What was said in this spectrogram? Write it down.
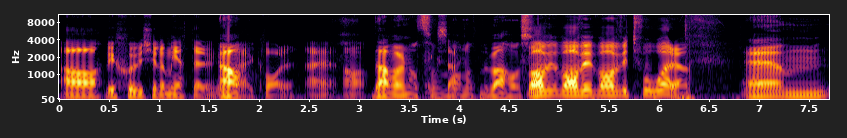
Ja, vi är sju kilometer ungefär kvar. Äh, ja. Där var det något som Exakt. var något med Bauhaus. Vad har vi, vad har vi, vad har vi tvåa då? Ehm,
